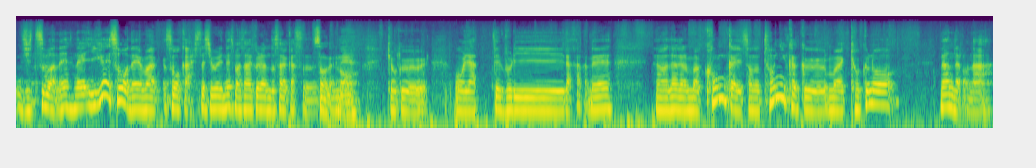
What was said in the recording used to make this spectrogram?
実はね。ね意外そうね。まあそうか。久しぶりにね、まあ、サークルサーカスそうだよのね。曲をやってぶりだからね。あだからまあ今回そのとにかくまあ曲のなんだろうな。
